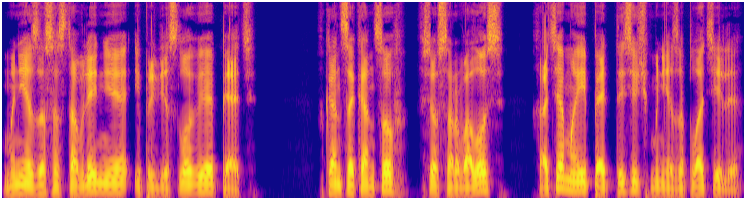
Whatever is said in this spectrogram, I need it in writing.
Мне за составление и предисловие 5. В конце концов, все сорвалось, хотя мои 5 тысяч мне заплатили.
